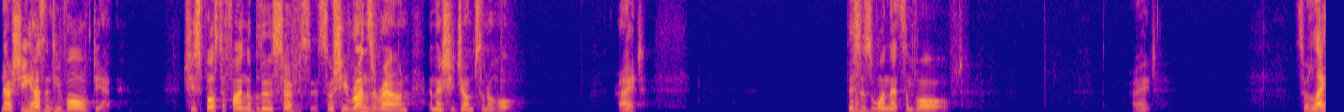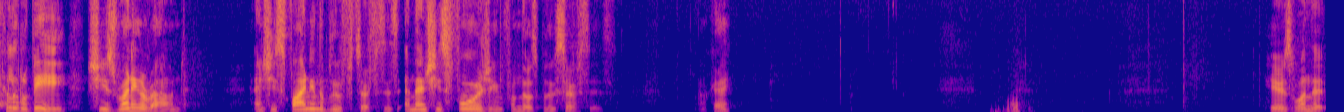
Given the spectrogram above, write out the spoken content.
Now, she hasn't evolved yet. She's supposed to find the blue surfaces. So she runs around and then she jumps in a hole. Right? This is one that's evolved right? So, like a little bee, she's running around and she's finding the blue surfaces and then she's foraging from those blue surfaces. Okay? Here's one that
